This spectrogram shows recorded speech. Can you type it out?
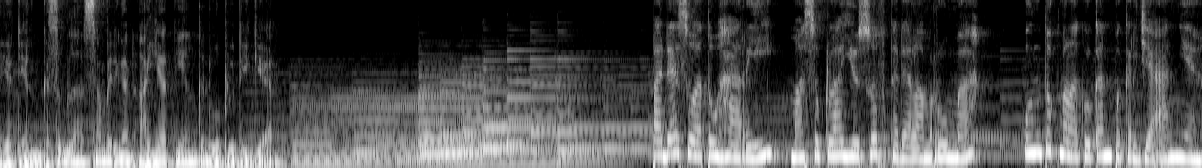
ayat yang ke-11 sampai dengan ayat yang ke-23. Pada suatu hari, masuklah Yusuf ke dalam rumah untuk melakukan pekerjaannya.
